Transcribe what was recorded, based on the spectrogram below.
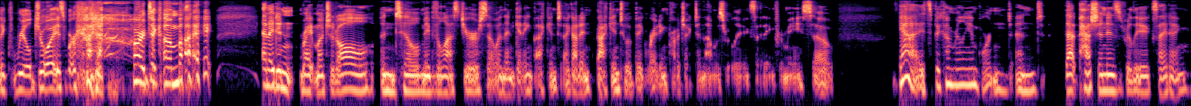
like real joys were kind of hard to come by. And I didn't write much at all until maybe the last year or so. And then getting back into, I got in, back into a big writing project, and that was really exciting for me. So, yeah, it's become really important. And that passion is really exciting.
